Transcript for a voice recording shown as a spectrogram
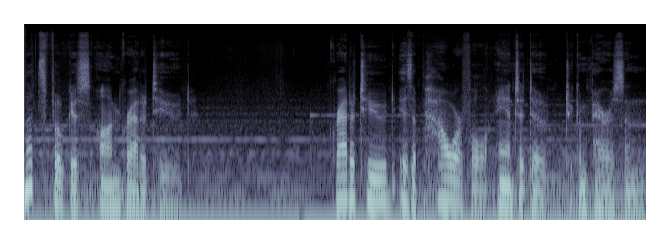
Let's focus on gratitude. Gratitude is a powerful antidote to comparison.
